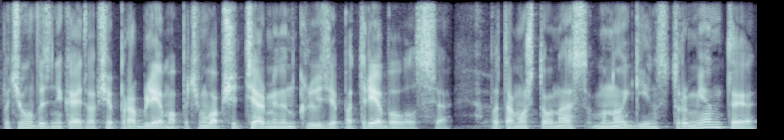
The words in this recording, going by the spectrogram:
Почему возникает вообще проблема? Почему вообще термин инклюзия потребовался? Потому что у нас многие инструменты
